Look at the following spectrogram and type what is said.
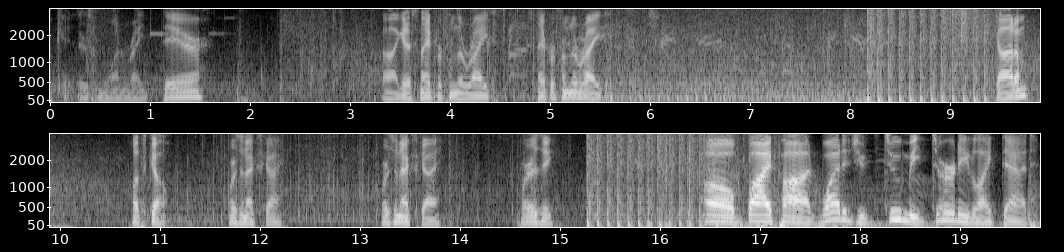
Okay, there's one right there. Uh, I got a sniper from the right. Sniper from the right. Got him. Let's go. Where's the next guy? Where's the next guy? Where is he? Oh, bipod. Why did you do me dirty like that?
